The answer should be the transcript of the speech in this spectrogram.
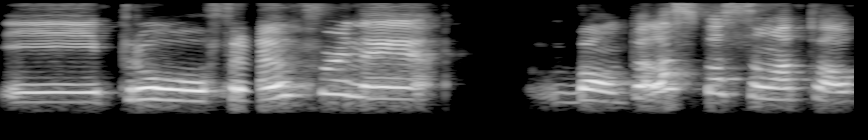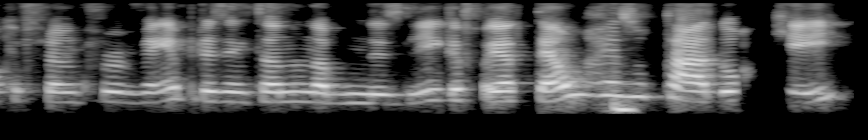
E pro Frankfurt, né? Bom, pela situação atual que o Frankfurt vem apresentando na Bundesliga, foi até um resultado ok,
